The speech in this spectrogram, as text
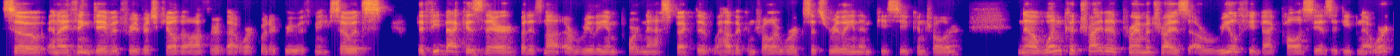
So, and I think David Fridovich-Keil, the author of that work, would agree with me. So it's the feedback is there, but it's not a really important aspect of how the controller works. It's really an MPC controller. Now, one could try to parameterize a real feedback policy as a deep network,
